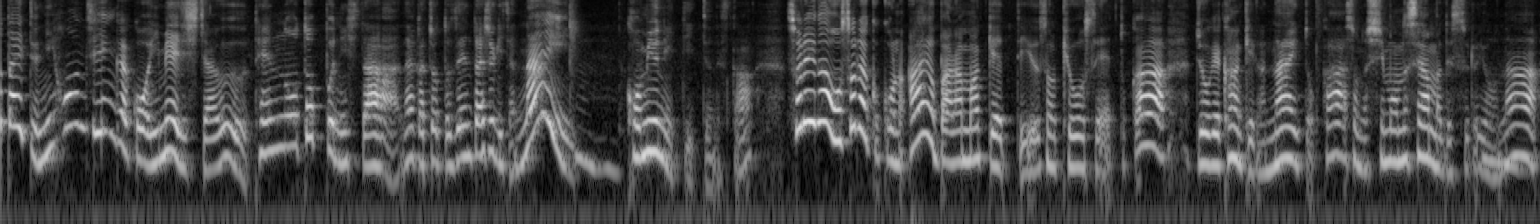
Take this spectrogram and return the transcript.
同体っていう日本人がこうイメージしちゃう天皇トップにしたなんかちょっと全体主義じゃないコミュニティっていうんですか？それがおそらくこの愛をばらまけっていうその強制とか上下関係がないとかその下の世話までするような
